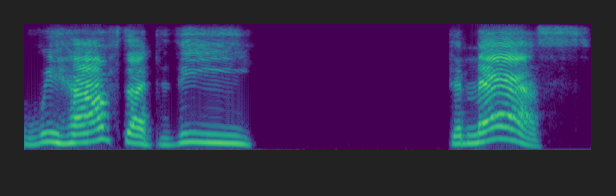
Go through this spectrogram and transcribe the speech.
we have that the, the mass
